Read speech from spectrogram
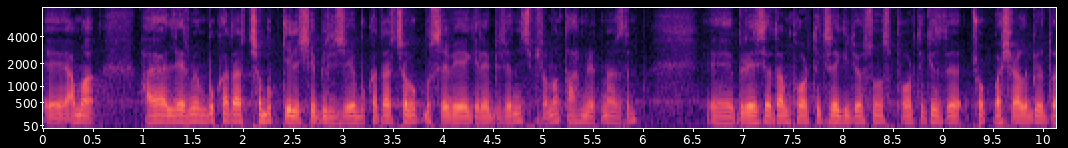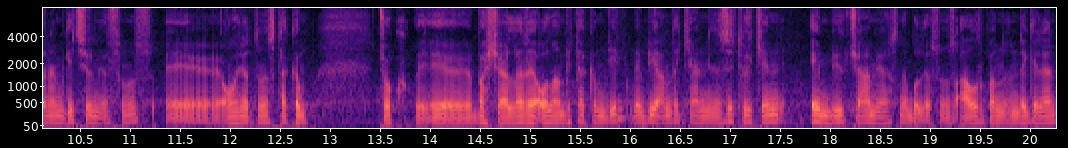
E, ama hayallerimin bu kadar çabuk gelişebileceği, bu kadar çabuk bu seviyeye gelebileceğini hiçbir zaman tahmin etmezdim. E, Brezilya'dan Portekiz'e gidiyorsunuz. Portekiz'de çok başarılı bir dönem geçirmiyorsunuz. E, oynadığınız takım çok e, başarıları olan bir takım değil ve bir anda kendinizi Türkiye'nin en büyük camiasında buluyorsunuz. Avrupa'nın önde gelen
